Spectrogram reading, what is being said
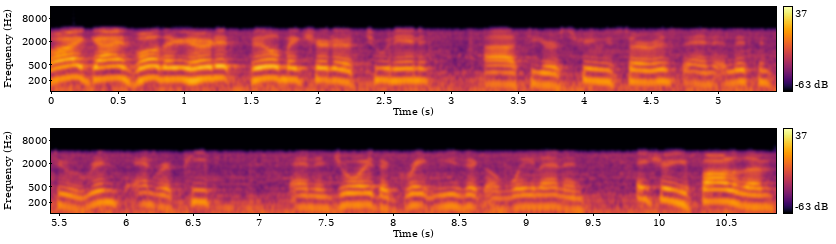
All right, guys. Well, there you heard it. Phill, make sure to tune in uh, to your streaming service and listen to Rinse and Repeat and enjoy the great music of Wayland. And make sure you follow them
